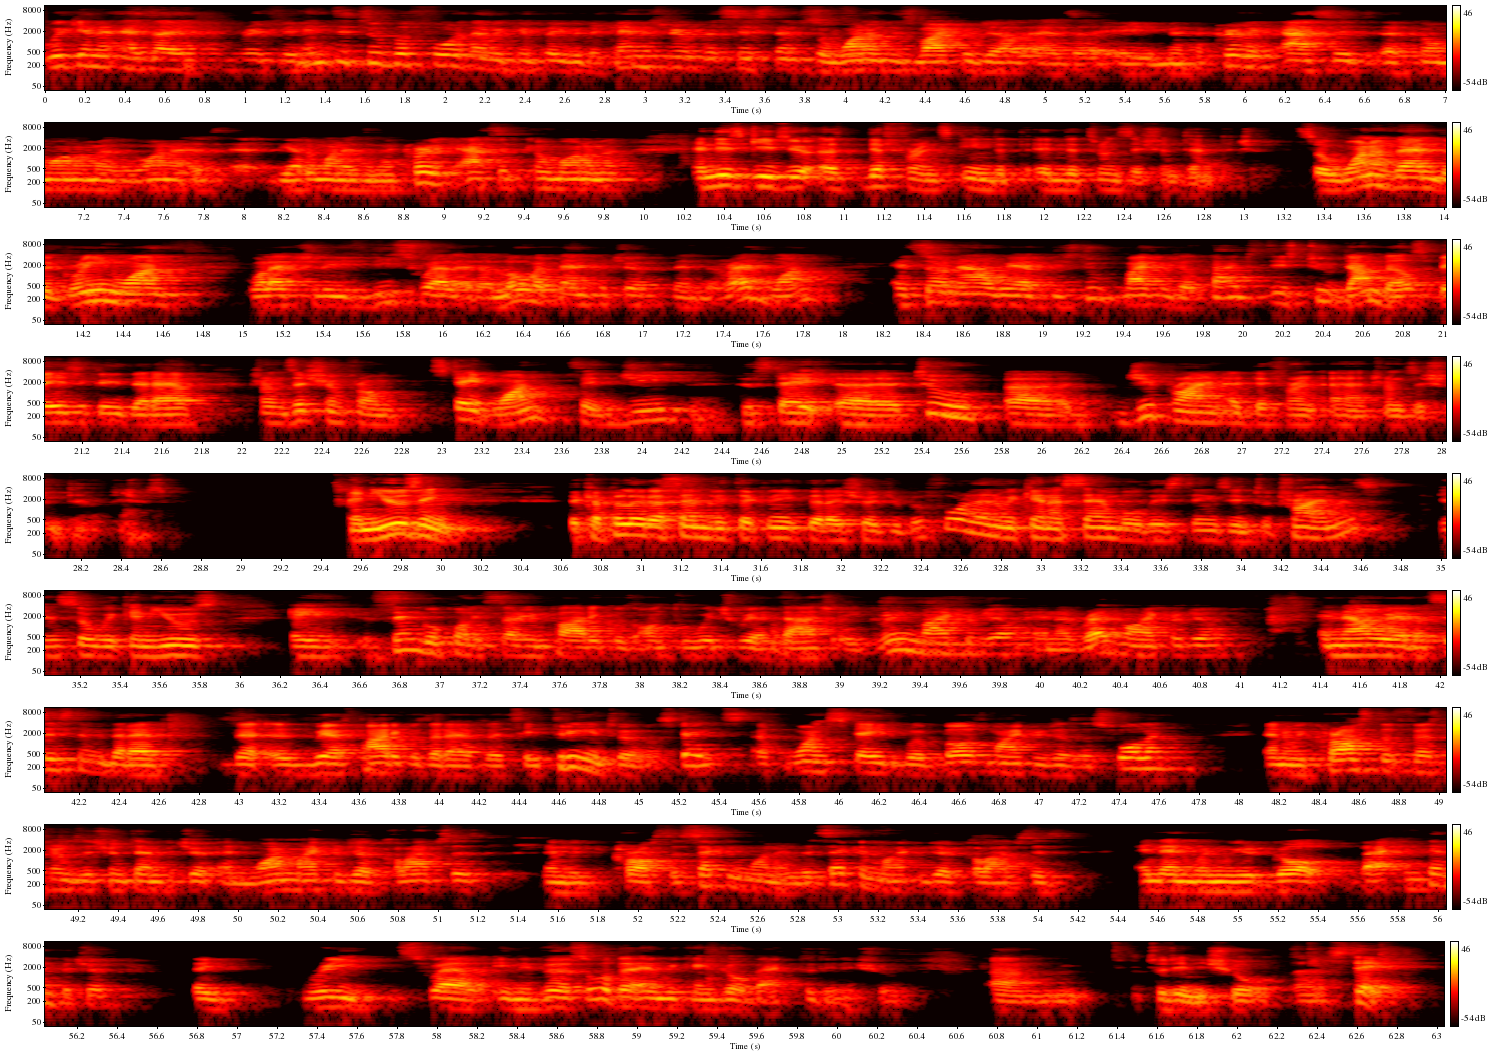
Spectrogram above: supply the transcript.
We can, as I briefly hinted to before, then we can play with the chemistry of the system. So one of these microgel has a, a methacrylic acid uh, comonomer, one uh, the other one is an acrylic acid comonomer, and this gives you a difference in the, in the transition temperature. So one of them, the green one, will actually deswell at a lower temperature than the red one, and so now we have these two microgel types, these two dumbbells basically that have transition from state one, say G, to state uh, two, uh, G prime at different uh, transition temperatures. And using the capillary assembly technique that I showed you before, then we can assemble these things into trimers. And so we can use a single polystyrene particles onto which we attach a green microgel and a red microgel. And now we have a system that have, that we have particles that have, let's say, three internal states. At one state where both microgels are swollen, and we cross the first transition temperature and one microgel collapses, then we cross the second one and the second microgel collapses, and then when we go back in temperature, they re-swell in inverse order and we can go back to the initial, um, to the initial uh, state.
